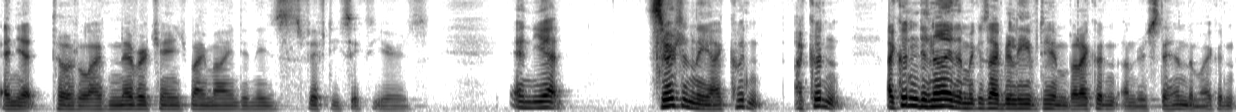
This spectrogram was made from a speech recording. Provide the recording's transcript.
and yet total. I've never changed my mind in these 56 years. And yet, certainly I couldn't, I couldn't, I couldn't deny them because I believed him, but I couldn't understand them. I couldn't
